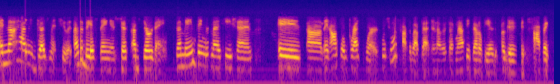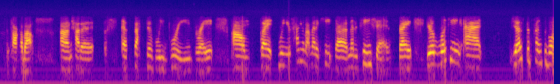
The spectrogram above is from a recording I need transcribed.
and not having judgment to it. That's the biggest thing is just observing. The main thing with meditation is, um, and also breath work, which we'll talk about that in another segment. I think that'll be a, a good topic to talk about um, how to effectively breathe, right? Um, but when you're talking about uh, meditation, right, you're looking at just the principle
